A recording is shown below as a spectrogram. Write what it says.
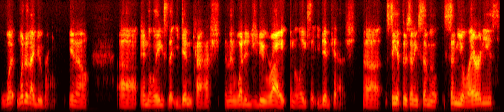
what what did i do wrong you know uh, in the leagues that you didn't cash and then what did you do right in the leagues that you did cash uh, see if there's any sim- similarities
